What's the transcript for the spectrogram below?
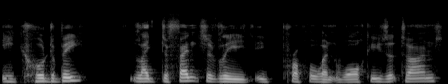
he could be like defensively. He proper went walkies at times,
